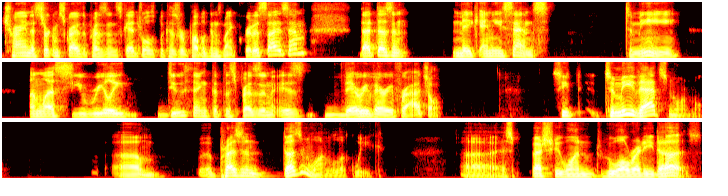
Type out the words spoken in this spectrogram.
trying to circumscribe the president's schedules because Republicans might criticize him, that doesn't make any sense to me unless you really do think that this president is very, very fragile. See, to me, that's normal. Um, a president doesn't want to look weak, uh, especially one who already does.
